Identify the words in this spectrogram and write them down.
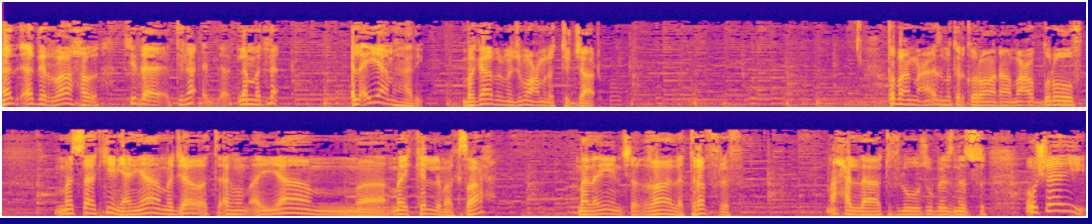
هذه الراحة كذا لما تنا... الأيام هذه بقابل مجموعة من التجار. طبعا مع أزمة الكورونا مع الظروف مساكين يعني ياما جاءتهم أيام ما يكلمك صح؟ ملايين شغالة ترفرف. محلات وفلوس وبزنس وشيء.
